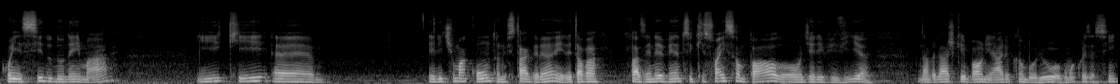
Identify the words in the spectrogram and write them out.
conhecido do Neymar e que é, ele tinha uma conta no Instagram, ele estava fazendo eventos e que só em São Paulo, onde ele vivia, na verdade que Balneário Camboriú, alguma coisa assim,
